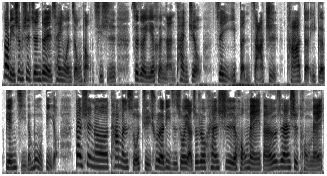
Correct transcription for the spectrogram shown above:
到底是不是针对蔡英文总统？其实这个也很难探究。这一本杂志它的一个编辑的目的哦，但是呢，他们所举出的例子说，亚洲周刊是红媒，亚洲周刊是统媒，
